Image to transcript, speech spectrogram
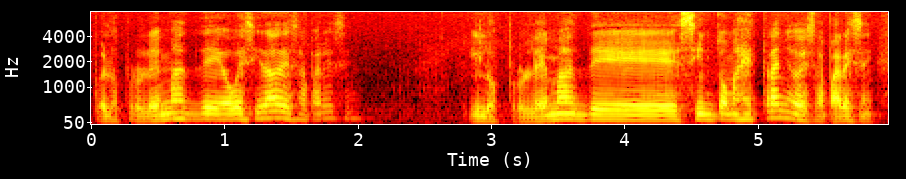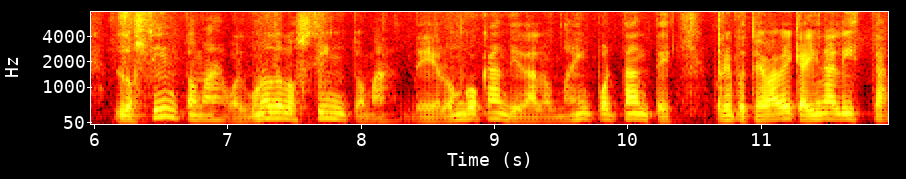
pues los problemas de obesidad desaparecen y los problemas de síntomas extraños desaparecen. Los síntomas o algunos de los síntomas del hongo cándida, los más importantes, por ejemplo, usted va a ver que hay una lista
